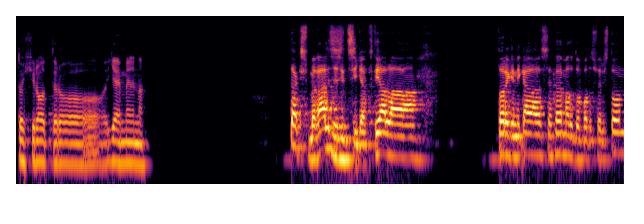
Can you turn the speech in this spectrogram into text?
το χειρότερο για εμένα. Εντάξει, μεγάλη συζήτηση για αυτή, αλλά τώρα γενικά σε θέματα των ποδοσφαιριστών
